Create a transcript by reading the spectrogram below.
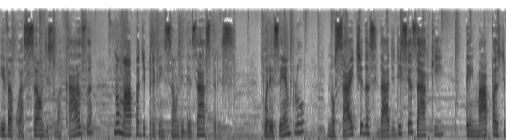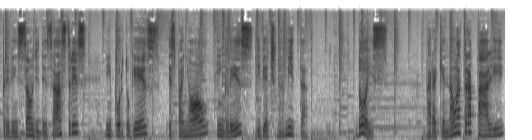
e evacuação de sua casa no mapa de prevenção de desastres. Por exemplo, no site da cidade de Cesaki tem mapas de prevenção de desastres em português, espanhol, inglês e vietnamita. 2. Para que não atrapalhe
